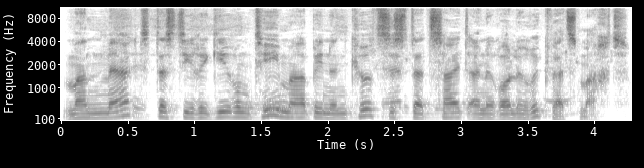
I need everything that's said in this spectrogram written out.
Man merkt, dass die Regierung Thema binnen kürzester Zeit eine Rolle rückwärts macht.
